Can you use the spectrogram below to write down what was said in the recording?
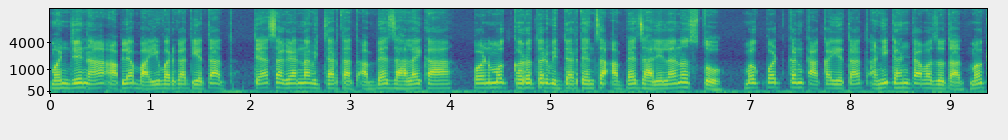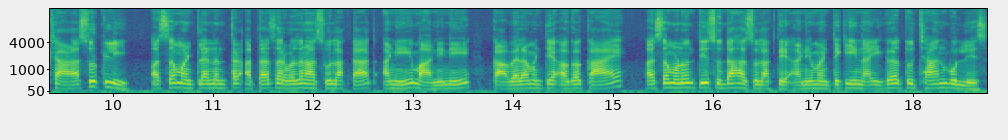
म्हणजे ना आपल्या बाई वर्गात येतात. त्या सगळ्यांना विचारतात अभ्यास झालाय का? पण मग खरं तर विद्यार्थ्यांचा अभ्यास झालेला नसतो. मग पटकन काका येतात आणि घंटा वाजवतात. मग शाळा सुटली. असं म्हटल्यानंतर आता सर्वजण हसू लागतात आणि मानिनी काव्याला म्हणते अगं काय? असं म्हणून ती सुद्धा हसू लागते आणि म्हणते की नाही ग तू छान बोललीस.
